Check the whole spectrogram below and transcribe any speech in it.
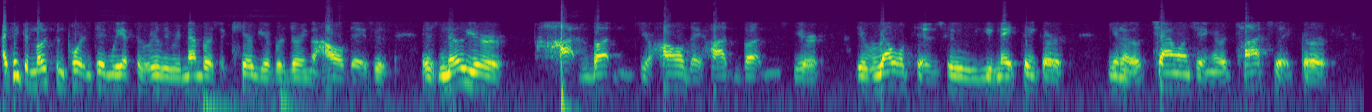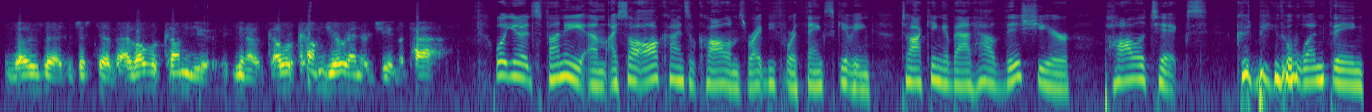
I think the most important thing we have to really remember as a caregiver during the holidays is is know your hot buttons, your holiday hot buttons, your your relatives who you may think are, you know, challenging or toxic or those that just have, have overcome you, you know, overcome your energy in the past. Well, you know, it's funny. Um, I saw all kinds of columns right before Thanksgiving talking about how this year politics could be the one thing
